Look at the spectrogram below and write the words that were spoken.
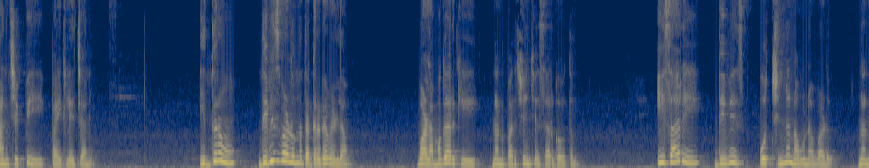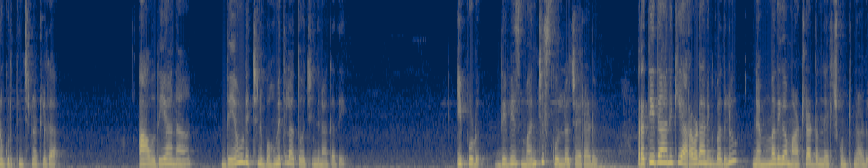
అని చెప్పి పైకి లేచాను. ఇద్దరం దివిజ్ వాళ్ళు ఉన్న దగ్గరగా వెళ్ళాం. వాళ్ళ అమ్మగారికి నన్ను పరిచయం చేశారు గౌతమ్. ఈసారి దివిజ్ ఓ చిన్న నవ్వు నవ్వాడు నన్ను గుర్తించినట్లుగా. ఆ ఉదయాన దేవుడిచ్చిన బహుమతిలా తోచింది నాకది. ఇప్పుడు దివిజ్ మంచి స్కూల్లో చేరాడు. ప్రతిదానికి అరవడానికి బదులు నెమ్మదిగా మాట్లాడడం నేర్చుకుంటున్నాడు.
